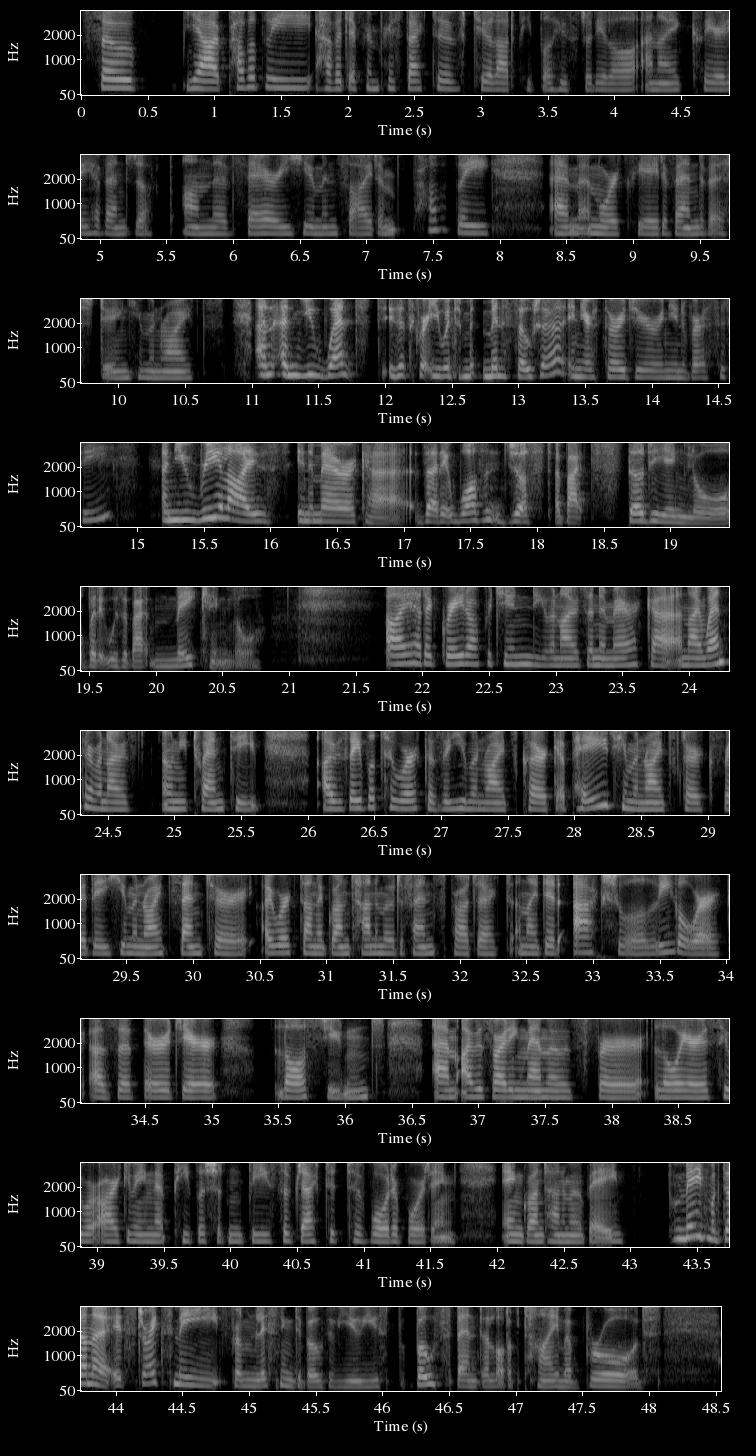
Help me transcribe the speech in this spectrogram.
So yeah, I probably have a different perspective to a lot of people who study law, and I clearly have ended up on the very human side and probably um, a more creative end of it, doing human rights. And and you went, is it correct? You went to Minnesota in your third year in university. And you realised in America that it wasn't just about studying law, but it was about making law. I had a great opportunity when I was in America, and I went there when I was only 20. I was able to work as a human rights clerk, a paid human rights clerk for the Human Rights Centre. I worked on a Guantanamo defence project, and I did actual legal work as a third year law student. Um, I was writing memos for lawyers who were arguing that people shouldn't be subjected to waterboarding in Guantanamo Bay. Maeve McDonagh, it strikes me from listening to both of you, you both spent a lot of time abroad.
